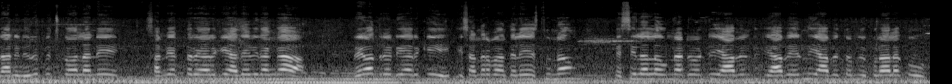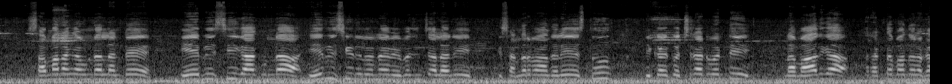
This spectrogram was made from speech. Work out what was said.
దాన్ని నిరూపించుకోవాలని సమీ అఖ్తర్ గారికి అదేవిధంగా రేవంత్ రెడ్డి గారికి ఈ సందర్భంగా తెలియజేస్తున్నాం. ఎస్సీలలో ఉన్నటువంటి యాభై యాభై ఎనిమిది యాభై తొమ్మిది కులాలకు సమానంగా ఉండాలంటే ఏబీసీ కాకుండా ఏబీసీడీలోనే విభజించాలని ఈ సందర్భంగా తెలియజేస్తూ ఇక్కడికి వచ్చినటువంటి నా మాదిగా రక్త బంధువులకు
